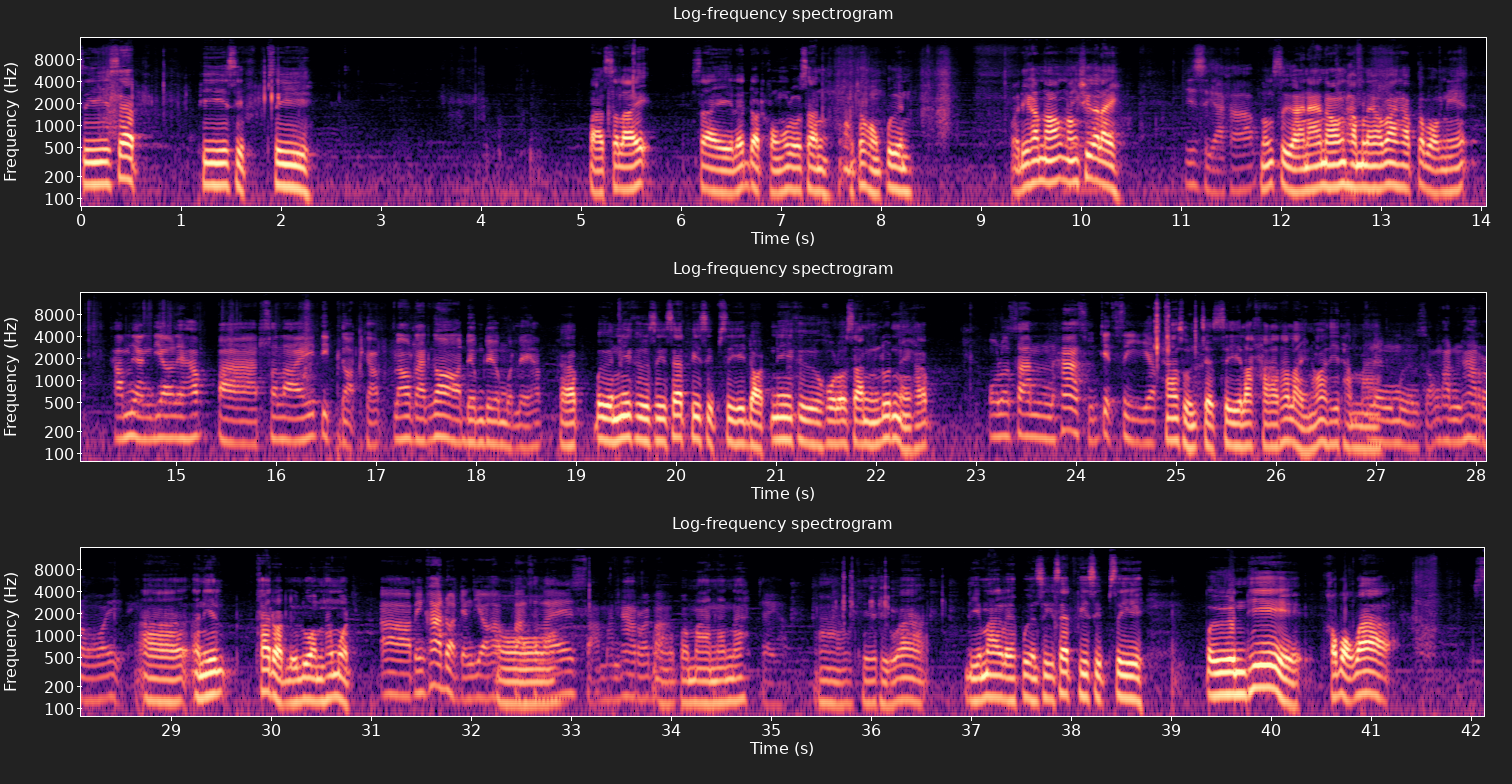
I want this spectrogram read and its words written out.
CZ P10C ปาดสไลด์ใส่เลดดอทของโฮโลซันเจ้าของปืนสวัสดีครับน้องน้องชื่ออะไร พี่เสือครับน้องเสือนะน้องทำอะไรมาบ้างครับกระบอกนี้ ทำอย่างเดียวเลยครับ ปาดสไลด์ติดดอทครับแล้วนั้นก็เดิมๆหมดเลยครับ ครับ ปืนนี่คือ CZ P10C ดอทนี่คือโฮโลซันรุ่นไหนครับ โอโลซัน5074ครับ 507C ราคาเท่าไหร่เนาะที่ทำมา12,500อ่าอันนี้ค่าดอทหรือรวมทั้งหมด อ่า เป็นค่าดอทอย่างเดียวครับอ๋อปาดสไลด์3,500บาอ่าท ประมาณนั้นนะ ใช่ครับ อ่าโอเคถือว่าดีมากเลยปืน CZ P10C ปืนที่เขาบอกว่า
